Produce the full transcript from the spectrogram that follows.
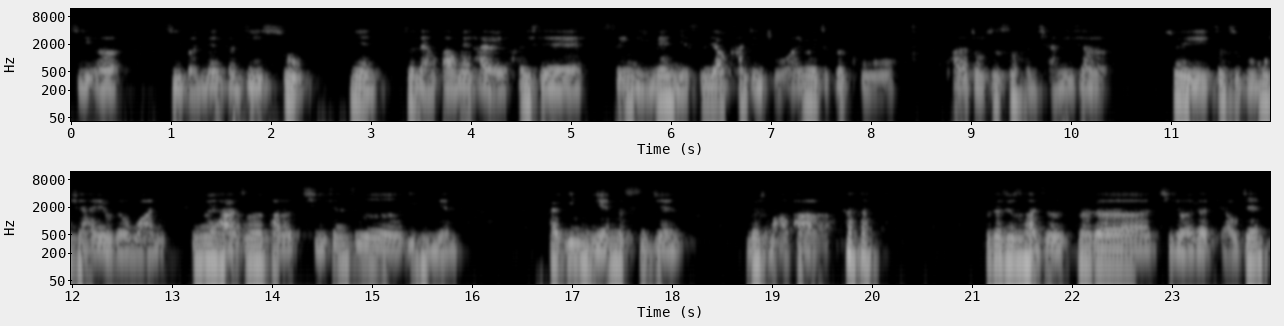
集合基本面跟技术面这两方面，还有一些心里面也是要看清楚啊，因为这个股它的走势是很强一下的，所以这只股目前还有的玩，因为还是它的期限是一年，还有一年的时间，没有什么好怕的，哈哈，这个就是它是那个其中一个条件。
